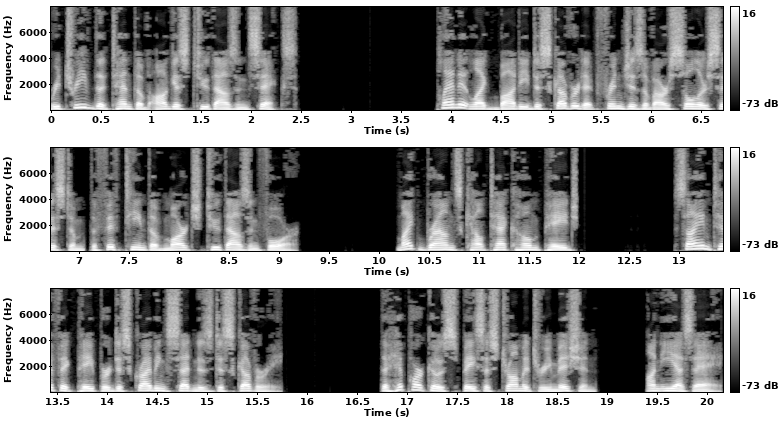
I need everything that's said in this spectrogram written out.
Retrieved 10 August 2006. Planet-like body discovered at fringes of our solar system the 15th of March 2004. Mike Brown's Caltech home page Scientific paper describing Sedna's discovery The Hipparcos Space Astrometry Mission on ESA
